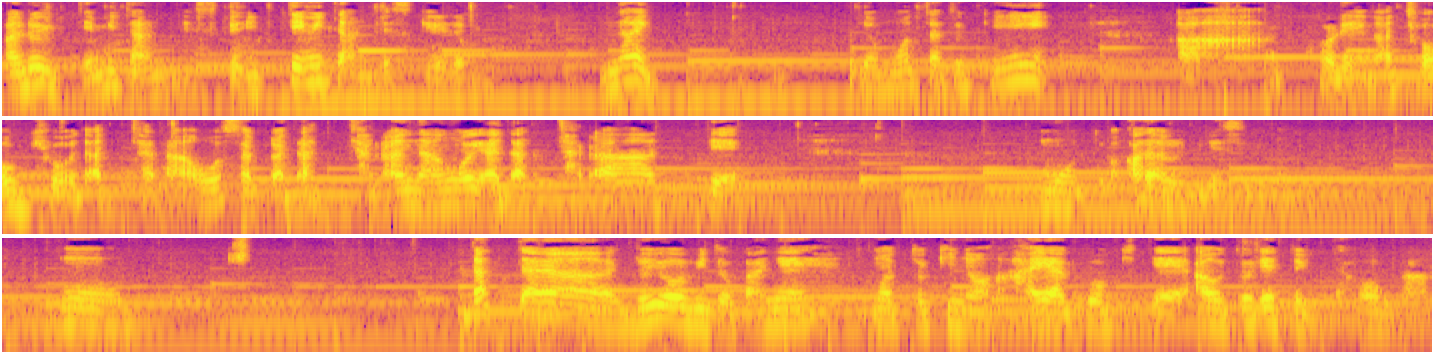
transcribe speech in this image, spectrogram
歩いてみたんですけど、行ってみたんですけれども、ないって思った時に、ああ、これが東京だったら、大阪だったら、名古屋だったらって思うとあるんですよ。もう、だったら土曜日とかね、もっと昨日早く起きてアウトレット行った方が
